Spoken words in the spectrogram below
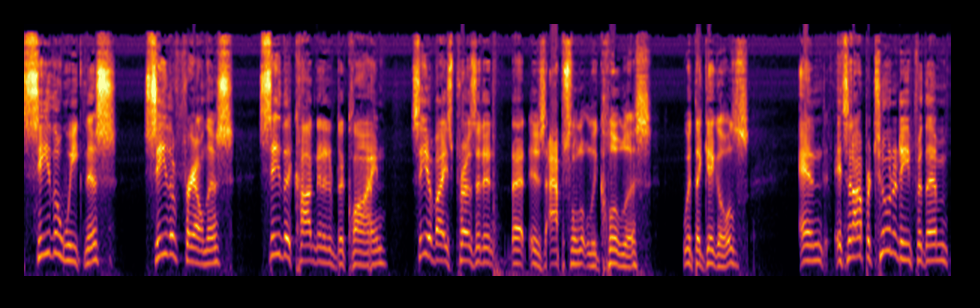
see the weakness, see the frailness, see the cognitive decline, see a vice president that is absolutely clueless with the giggles, and it's an opportunity for them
